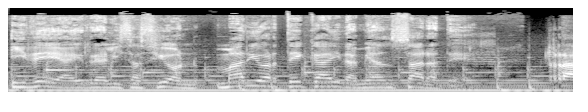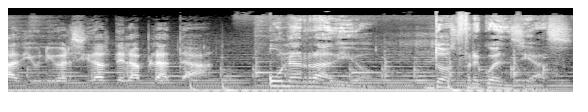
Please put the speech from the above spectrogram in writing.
Idea y realización Mario Arteca y Damián Zárate. Radio Universidad de La Plata. Una radio, dos frecuencias.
